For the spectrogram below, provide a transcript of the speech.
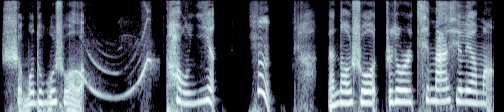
什么都不说了。讨厌，哼！难道说这就是亲妈系列吗？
